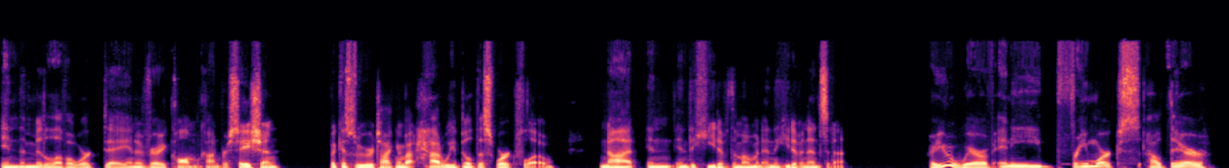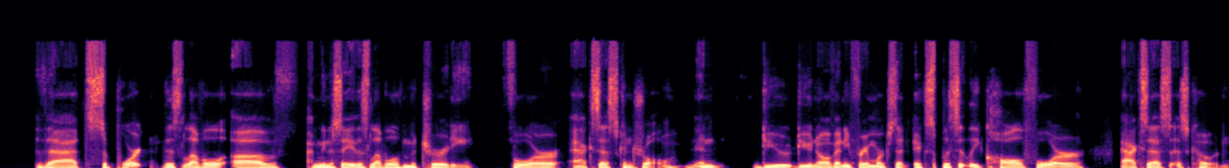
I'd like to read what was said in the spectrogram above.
in the middle of a workday in a very calm conversation because we were talking about how do we build this workflow, not in in the heat of the moment, in the heat of an incident. Are you aware of any frameworks out there that support this level of, I'm going to say, this level of maturity for access control? And do you do you know of any frameworks that explicitly call for access as code?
